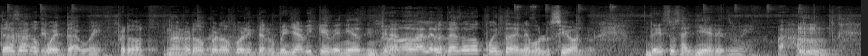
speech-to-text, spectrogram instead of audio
¿Te has Ajá, dado dime. cuenta, güey? Perdón. No, no, perdón, no, perdón por interrumpir. Ya vi que venías de inspirar. No, dale, Pero dale. te has dado cuenta de la evolución de esos ayeres, güey. Ajá.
